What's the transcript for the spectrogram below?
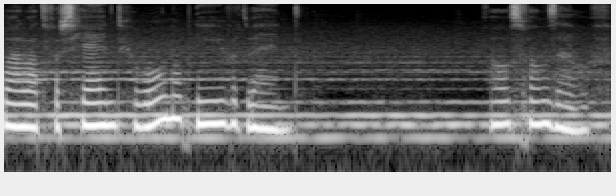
Waar wat verschijnt gewoon opnieuw verdwijnt, als vanzelf.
